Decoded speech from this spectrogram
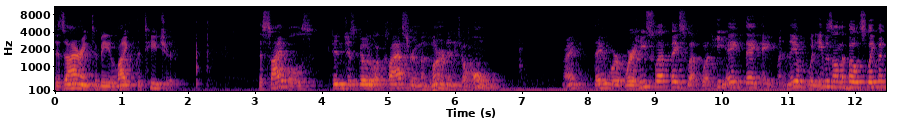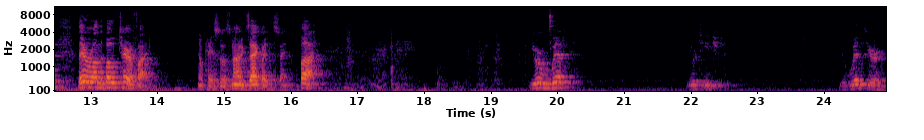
desiring to be like the teacher. Disciples didn't just go to a classroom and learn and go home, right? They were where he slept, they slept. What he ate, they ate. When, they, when he was on the boat sleeping, they were on the boat terrified. Okay, so it's not exactly the same, but you're with your teacher. You're with your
